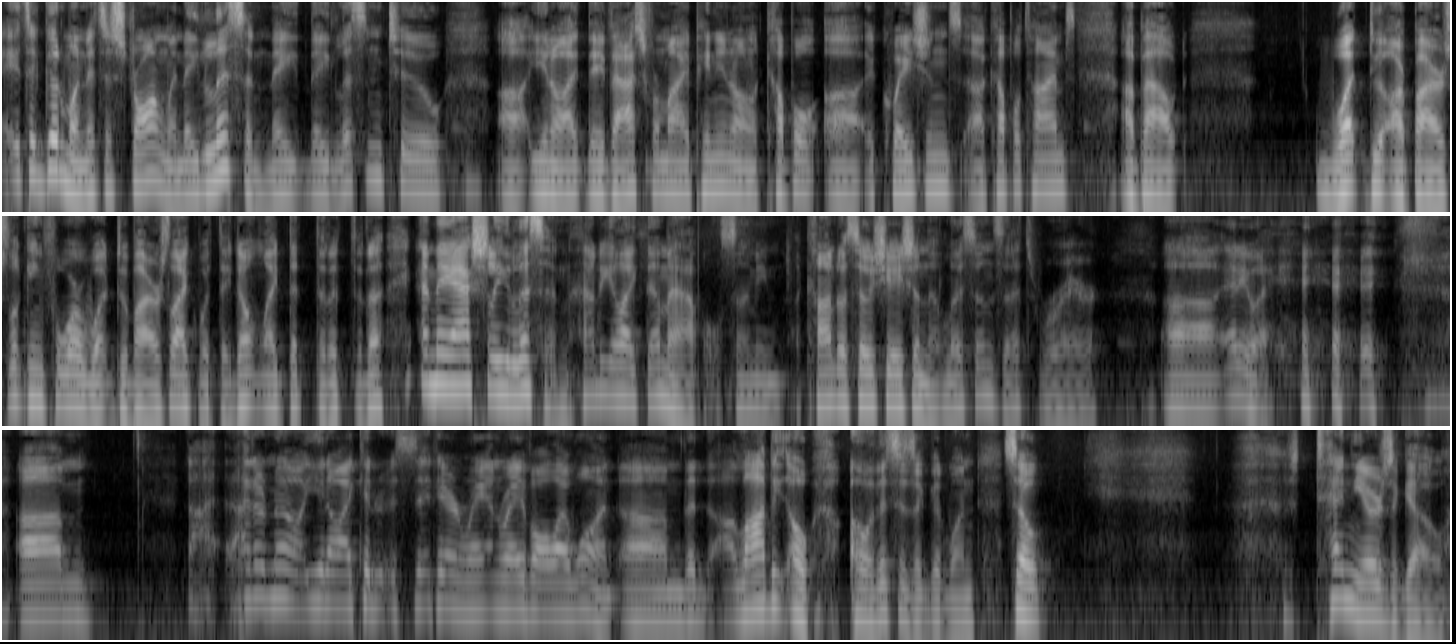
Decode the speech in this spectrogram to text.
it's a good one. It's a strong one. They listen. They they listen to, uh, you know, they've asked for my opinion on a couple uh, equations a couple times about what do our buyers looking for? What do buyers like? What they don't like? Da, da, da, and they actually listen. How do you like them apples? I mean, a condo association that listens, that's rare. Uh, anyway, um, I, I, don't know. You know, I could sit here and rant and rave all I want. Um, the lobby. Oh, oh, this is a good one. So, ten years ago,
